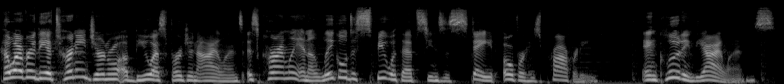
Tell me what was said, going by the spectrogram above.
However, the Attorney General of the U.S. Virgin Islands is currently in a legal dispute with Epstein's estate over his property, including the islands.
